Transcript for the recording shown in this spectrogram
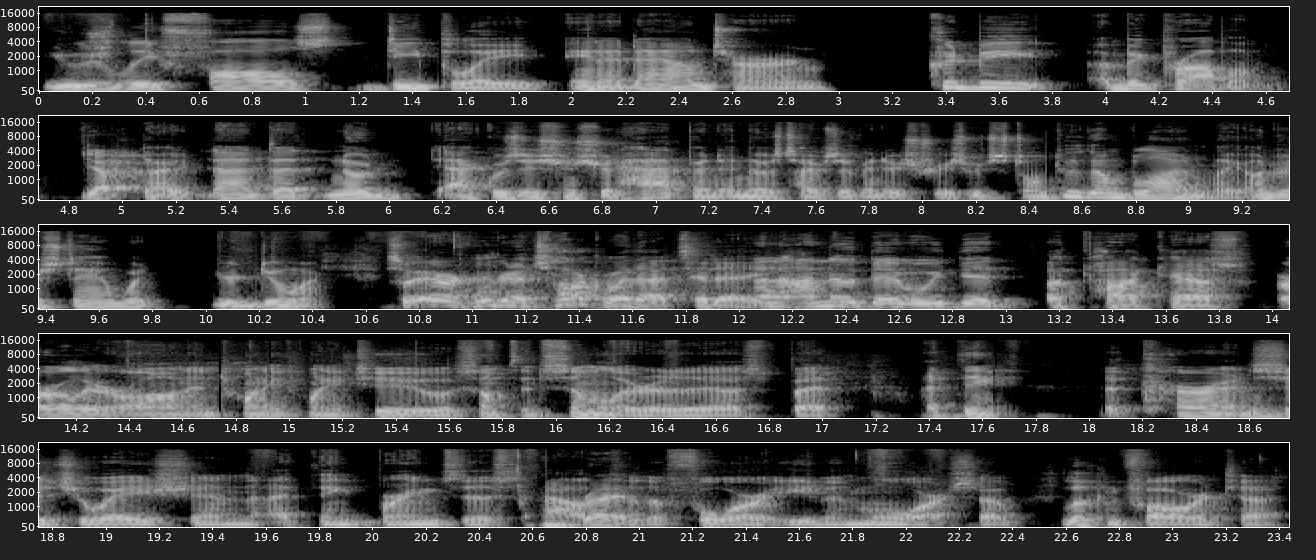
usually falls deeply in a downturn could be a big problem. Yep. Right? Not that no acquisition should happen in those types of industries. We just don't do them blindly. Understand what you're doing. So, Eric, we're going to talk about that today. And I know, David, we did a podcast earlier on in 2022, something similar to this, but I think the current mm-hmm. situation, I think, brings this out. Right. to the fore even more. So, looking forward to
